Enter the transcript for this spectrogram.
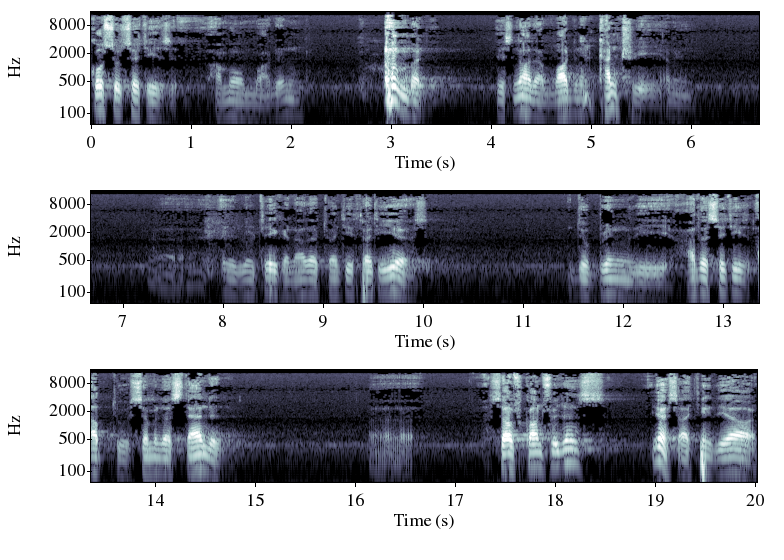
coastal cities are more modern, but it's not a modern country. I mean, uh, it will take another 20, 30 years to bring the other cities up to a similar standard. Uh, self confidence, yes, I think they are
